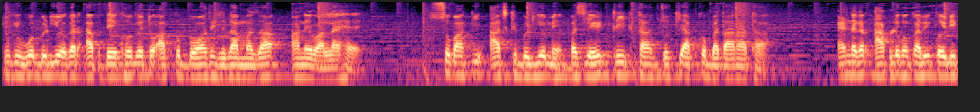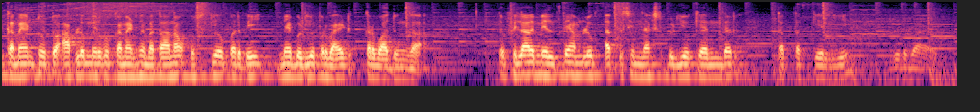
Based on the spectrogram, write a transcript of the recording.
क्योंकि वो वीडियो अगर आप देखोगे तो आपको बहुत ही ज़्यादा मज़ा आने वाला है। सो बाकी आज के वीडियो में बस यही ट्रिक था जो कि आपको बताना था। एंड अगर आप लोगों का भी कोई भी कमेंट हो तो आप लोग मेरे को कमेंट में बताना, उसके ऊपर भी मैं वीडियो प्रोवाइड करवा दूँगा। तो फ़िलहाल मिलते हैं हम लोग अब किसी नेक्स्ट वीडियो के अंदर, तब तक के लिए गुड बाय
